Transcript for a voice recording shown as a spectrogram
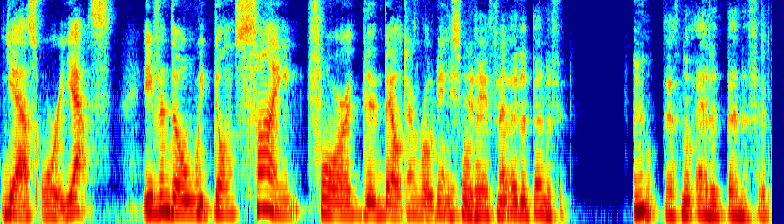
yes or yes, even though we don't sign for the Belt and Road Initiative. So there's no added benefit. Mm? There's no added benefit.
